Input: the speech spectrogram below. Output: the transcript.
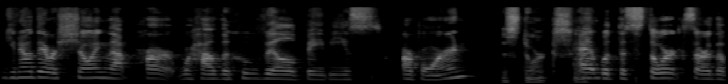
you know they were showing that part where how the whoville babies are born the storks. and with the storks or the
